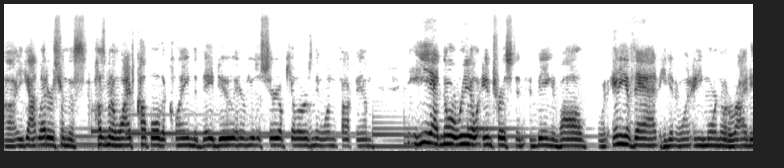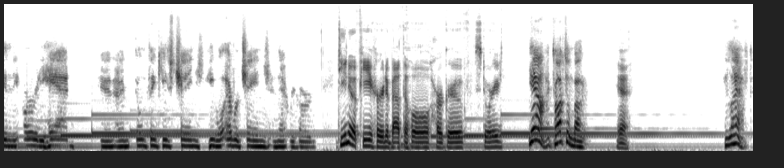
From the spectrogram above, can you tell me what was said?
Uh, he got letters from this husband and wife couple that claimed that they do interviews of serial killers and they wanted to talk to him. He had no real interest in, in being involved with any of that. He didn't want any more notoriety than he already had. And I don't think he's changed. He will ever change in that regard. Do you know if he heard about the whole Hargrove story? Yeah, I talked to him about it. Yeah. He laughed.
